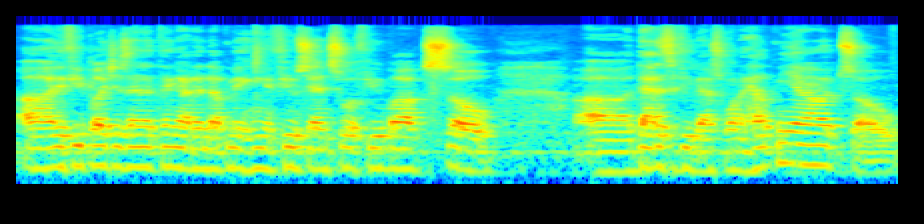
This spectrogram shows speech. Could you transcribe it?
uh, if you purchase anything, I'd end up making a few cents to a few bucks. So uh, that is if you guys want to help me out. So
